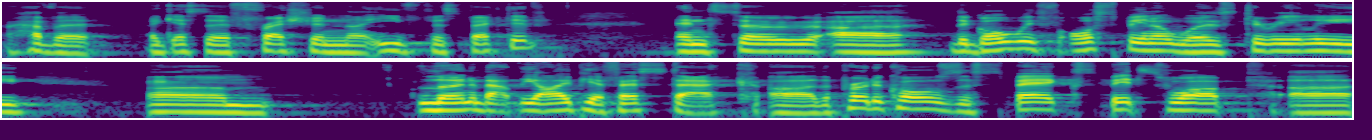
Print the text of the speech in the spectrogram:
I have a, I guess, a fresh and naive perspective. And so the goal with Auspinner was to really um, learn about the IPFS stack, uh, the protocols, the specs, BitSwap, uh,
